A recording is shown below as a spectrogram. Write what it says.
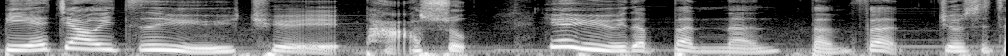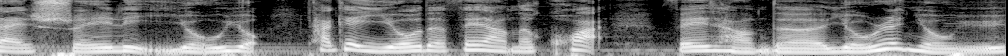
别叫一只鱼去爬树，因为鱼的本能、本分就是在水里游泳，它可以游得非常的快，非常的游刃有余，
